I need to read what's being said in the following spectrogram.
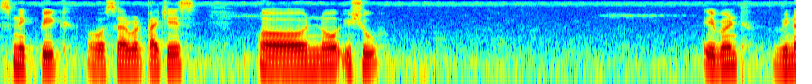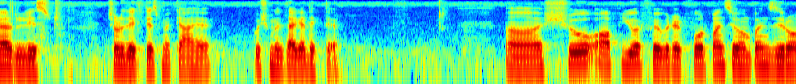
स्निक पिक और सर्वर पैचेस और no issue event winner list चलो देखते हैं इसमें क्या है। कुछ मिलता है क्या? देखते हैं। Show off your favourite four point seven point zero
